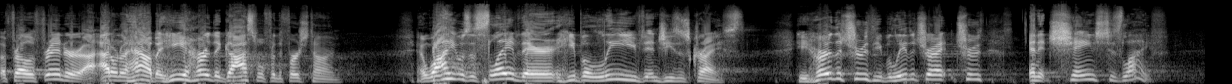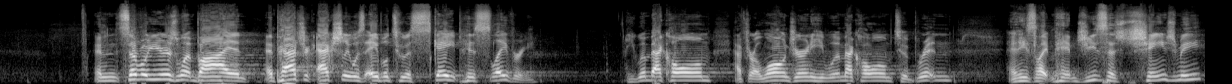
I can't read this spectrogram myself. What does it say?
a fellow friend or I, I don't know how, but he heard the gospel for the first time. And while he was a slave there, he believed in Jesus Christ. He heard the truth, he believed the tra- truth, and it changed his life. And several years went by, and, and Patrick actually was able to escape his slavery. He went back home after a long journey. He went back home to Britain, and he's like, Man, Jesus has changed me.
